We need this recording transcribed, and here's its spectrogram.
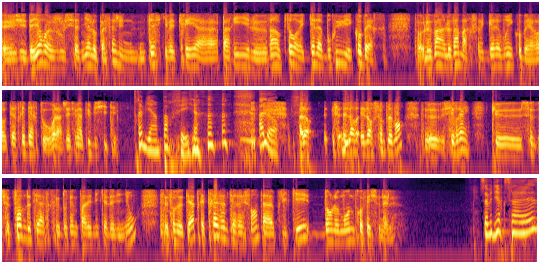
Euh, J'ai d'ailleurs, je vous signale au passage, une, pièce qui va être créée à Paris le 20 octobre avec Galabru et Cobert. Le 20, le 20 mars avec Galabru et Cobert au théâtre Héberto. Voilà, j'ai fait ma publicité. Très bien, parfait. Alors, Alors, alors, alors simplement, euh, c'est vrai que ce- cette forme de théâtre dont vient de parler Michael Davignon, cette forme de théâtre est très intéressante à appliquer dans le monde professionnel. Ça veut dire que ça aide,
